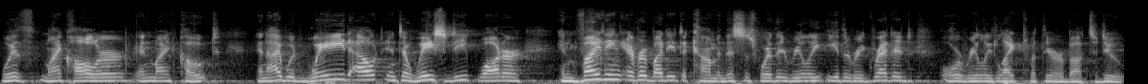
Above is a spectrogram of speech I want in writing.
with my collar and my coat, and I would wade out into waist deep water, inviting everybody to come. And this is where they really either regretted or really liked what they were about to do.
